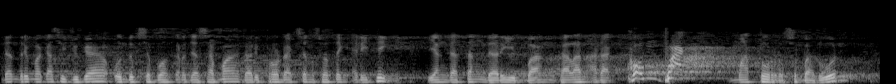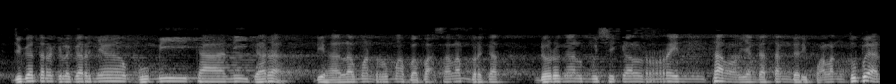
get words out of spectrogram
Dan terima kasih juga untuk sebuah kerjasama dari production shooting editing yang datang dari Bangkalan ada Kompak Matur Sembahluun. Juga tergelegarnya Bumi Kanigara di halaman rumah Bapak Salam berkat dorongan musikal rental yang datang dari Palang Tuban.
